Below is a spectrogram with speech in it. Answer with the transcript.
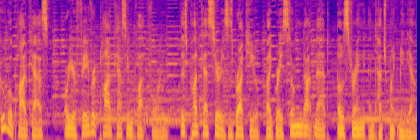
Google Podcasts, or your favorite podcasting platform. This podcast series is brought to you by Greystone.net, Bowstring, and Touchpoint Media.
